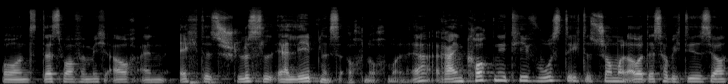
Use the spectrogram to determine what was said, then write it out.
und das war für mich auch ein echtes Schlüsselerlebnis auch nochmal. Ja, rein kognitiv wusste ich das schon mal, aber das habe ich dieses Jahr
